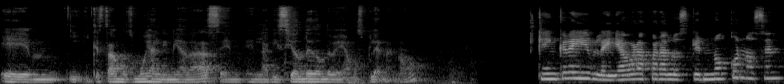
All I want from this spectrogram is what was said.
em, y, que estábamos muy alineadas en, en la visión de donde veíamos plena, ¿no? Qué increíble. Y ahora, para los que no conocen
